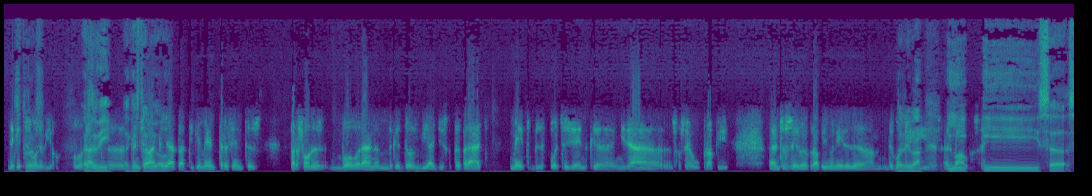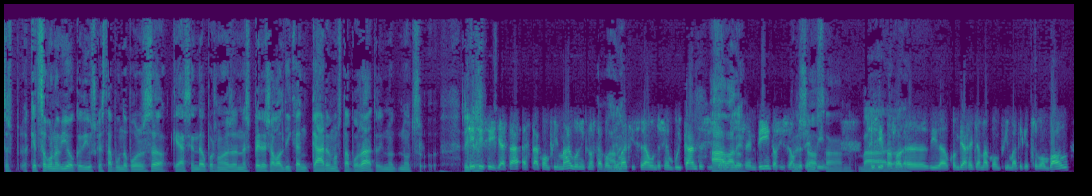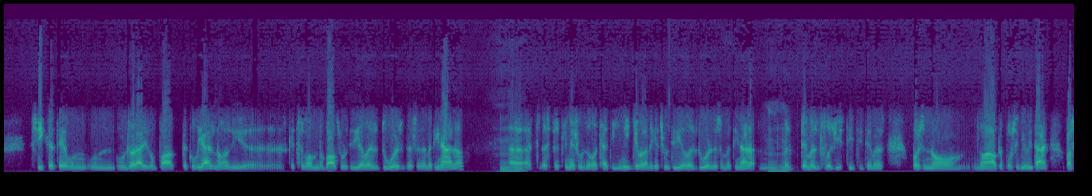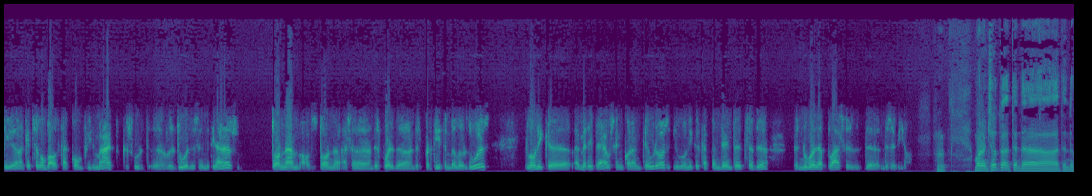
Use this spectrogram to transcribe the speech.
d'aquest segon avió. Per tant, dir, eh, avió... que ja pràcticament 300 persones volaran amb aquests dos viatges preparats més després la gent que anirà en la seu propi en la seva pròpia manera de, de aconseguir el vol. I, i sa, sa, aquest segon avió que dius que està a punt de posar-se, que hi ha 110 persones en espera, això vol dir que encara no està posat. No, no ets... Sí, sí, sí, ja està, està confirmat, l'únic que no està confirmat vale. si serà un de 180, si serà ah, vale. un de 120 o si serà un de 120. Vale, sí, sí, però vale. eh, com viatge ja m'ha confirmat aquest segon vol, sí que té un, un, uns horaris un poc peculiars, no? dir, eh, aquest segon vol sortiria a les dues de la matinada, Uh -huh. uh, el primer surt de les set i mitja, per tant aquest sortiria a les dues de la matinada, uh -huh. per temes logístics i temes pues, no, no hi ha altra possibilitat, però sí, eh, aquest segon vol està confirmat, que surt a les dues de la matinada, tornem, els torna a sa, després de, del partit, també a les dues, l'únic que, el mateix preu, 140 euros, i l'únic que està pendent és saber el número de places de, de l'avió. Mm. Bueno, jo t'he de,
